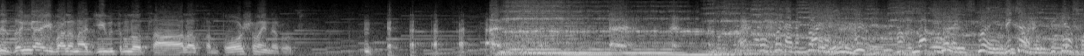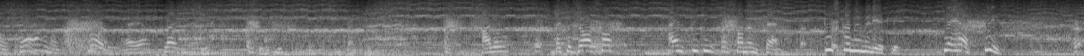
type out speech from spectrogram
నిజంగా ఇవాళ నా జీవితంలో చాలా సంతోషమైన రోజు Hello, Dr. Joseph. I am speaking for Fun and Sam. Please come immediately. Yeah, yes, please. మామగారు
